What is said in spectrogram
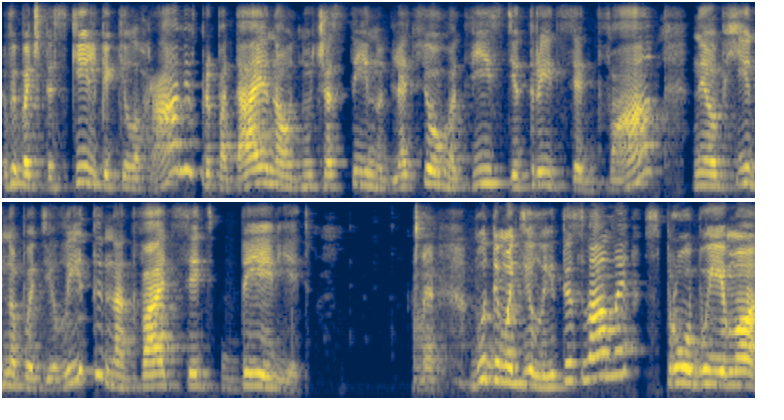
вибачте, скільки кілограмів припадає на одну частину. Для цього 232 необхідно поділити на 29. Е, Будемо ділити з вами, спробуємо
